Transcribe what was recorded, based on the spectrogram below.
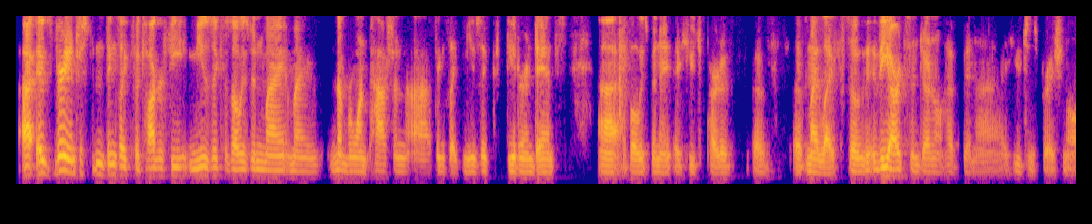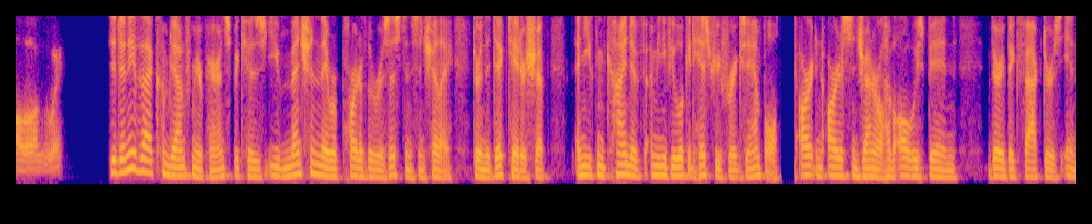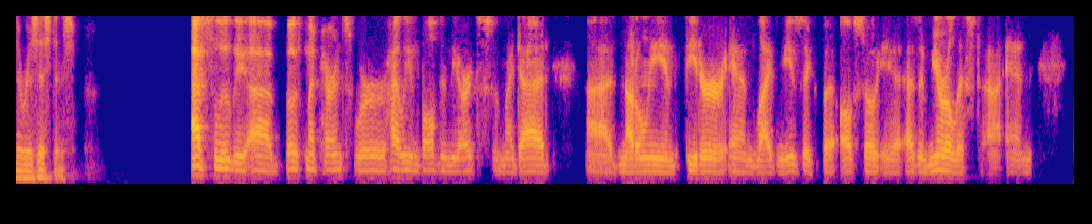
Uh, it's very interested in things like photography. Music has always been my my number one passion. Uh, things like music, theater, and dance uh, have always been a, a, huge part of, of, of my life. So the, the arts in general have been a huge inspiration all along the way. Did any of that come down from your parents? Because you mentioned they were part of the resistance in Chile during the dictatorship. And you can kind of, I mean, if you look at history, for example, art and artists in general have always been very big factors in the resistance. Absolutely. Uh, both my parents were highly involved in the arts. My dad uh, not only in theater and live music, but also as a muralist. Uh, and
